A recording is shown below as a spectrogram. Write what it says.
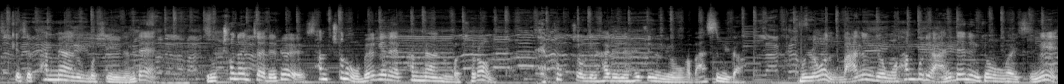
티켓을 판매하는 곳이 있는데 6,000원짜리를 3,500엔에 판매하는 것처럼 대폭적인 할인을 해주는 경우가 많습니다. 물론 많은 경우 환불이 안 되는 경우가 있으니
